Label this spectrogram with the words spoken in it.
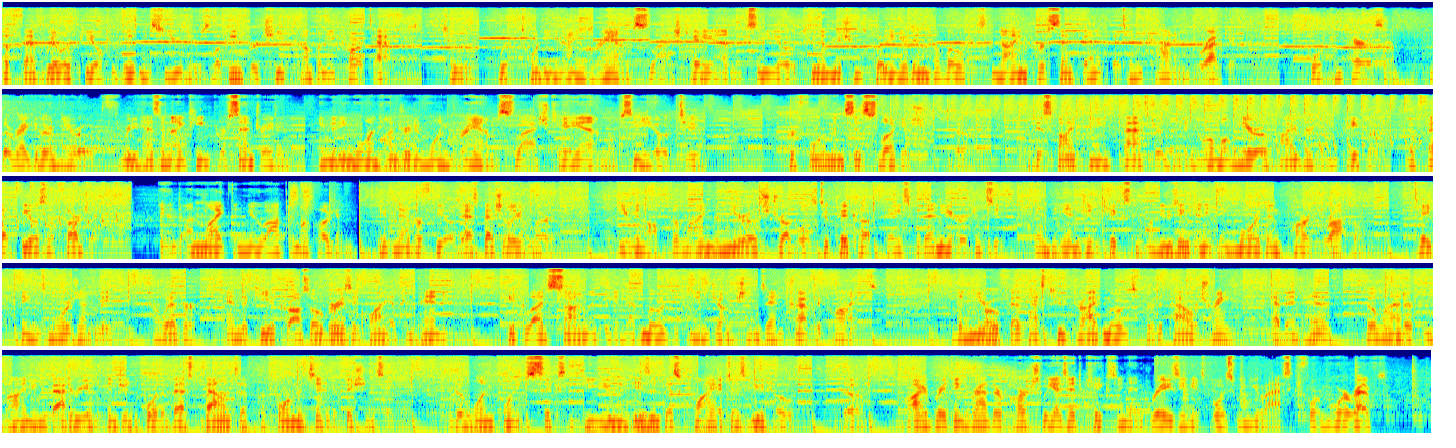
The PHEV will appeal to business users looking for cheap company car tax, too, with 29 grams km CO2 emissions putting it in the lowest 9% benefit in kind bracket. For comparison, the regular Niro 3 has a 19% rating, emitting 101 grams km of CO2. Performance is sluggish, though. Despite being faster than the normal Niro hybrid on paper, the PHEV feels lethargic. And unlike the new Optima plug-in, it never feels especially alert. Even off the line the Niro struggles to pick up pace with any urgency, and the engine kicks in when using anything more than part throttle. Take things more gently, however, and the Kia crossover is a quiet companion. It glides silently in EV mode between junctions and traffic lights. The Niro PHEV has two drive modes for the powertrain, EV and HEV, the latter combining battery and engine for the best balance of performance and efficiency. The 1.6D unit isn't as quiet as we'd hoped, though, vibrating rather harshly as it kicks in and raising its voice when you ask for more revs.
